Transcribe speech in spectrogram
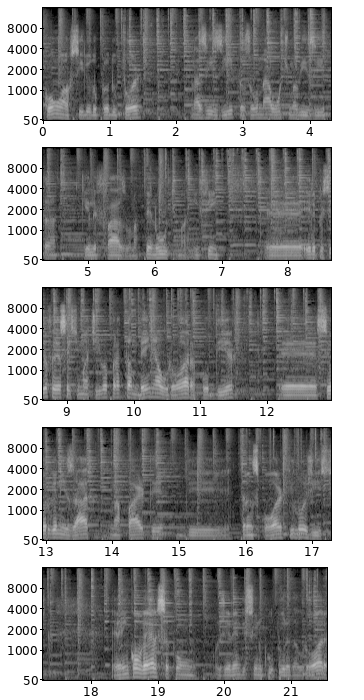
com o auxílio do produtor nas visitas ou na última visita que ele faz, ou na penúltima, enfim. É, ele precisa fazer essa estimativa para também a Aurora poder é, se organizar na parte de transporte e logística. É, em conversa com o gerente de suinocultura da Aurora,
